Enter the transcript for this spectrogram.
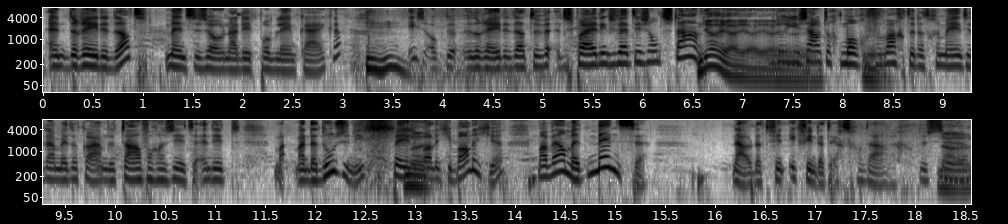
En de reden dat mensen zo naar dit probleem kijken, Mhm. is ook de, de reden dat de, we- de spreidingswet is ontstaan. Ja, ja, ja. ja, Ik bedoel, je ja. zou toch mogen verwachten dat gemeenten daar met elkaar aan de tafel gaan zitten. En dit, maar, maar dat doen ze niet. Ze spelen Nee. balletje balletje. Maar wel met mensen. Nou, dat vind, ik vind dat echt schandalig. Dus, Nou, eh, eh,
